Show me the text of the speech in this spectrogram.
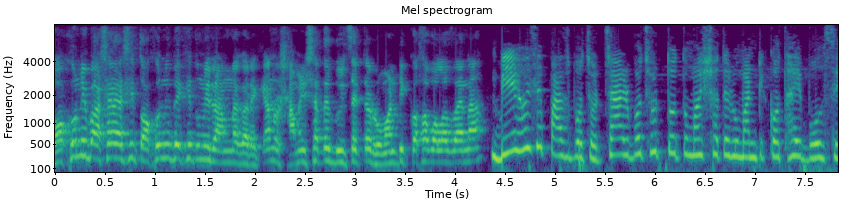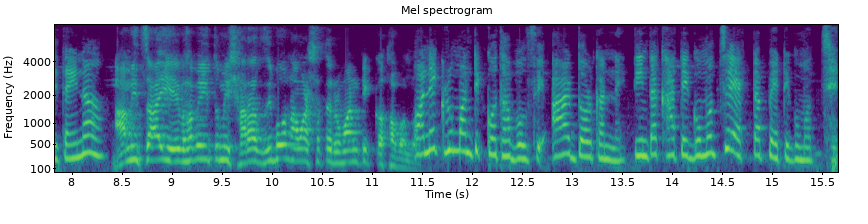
যখনই বাসায় আসি তখনই দেখি তুমি রান্না করে। কেন? স্বামীর সাথে দুই চারটা রোমান্টিক কথা বলা যায় না? বিয়ে হয়েছে পাঁচ বছর। চার বছর তো তোমার সাথে রোমান্টিক কথাই বলছি তাই না? আমি চাই এভাবেই তুমি সারা জীবন আমার সাথে রোমান্টিক কথা বলো। অনেক রোমান্টিক কথা বলছি আর দরকার নেই। তিনটা খাটে ঘুমাচ্ছে একটা পেটে ঘুমাচ্ছে।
